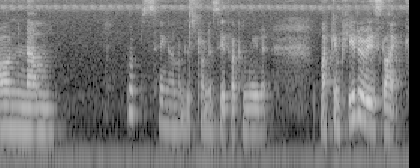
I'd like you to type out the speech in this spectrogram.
on um, whoops, hang on, I'm just trying to see if I can read it. My computer is like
